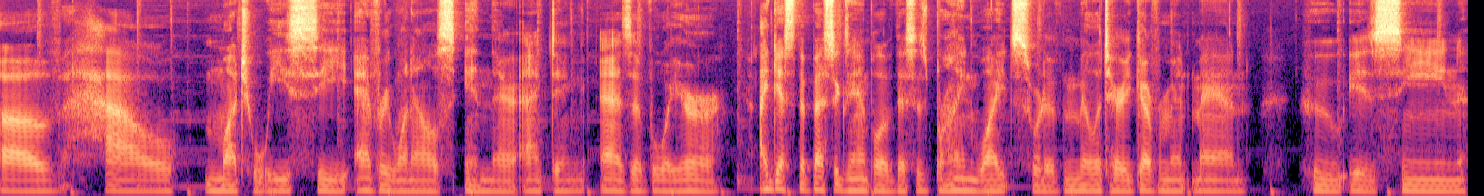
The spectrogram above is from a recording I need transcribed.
of how much we see everyone else in there acting as a voyeur. I guess the best example of this is Brian White's sort of military government man who is seen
